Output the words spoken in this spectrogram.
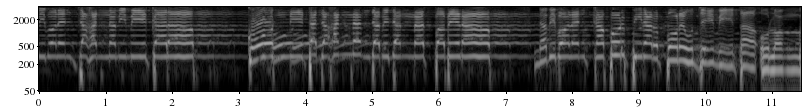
নবী বলেন জাহান্নামি মেয়ে কারাম কোন মেয়েটা জাহান্নাম যাবে জান্নাত পাবে না? নবী বলেন, কাপড় পিনার পরেও যে মেয়েটা উলঙ্গ,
